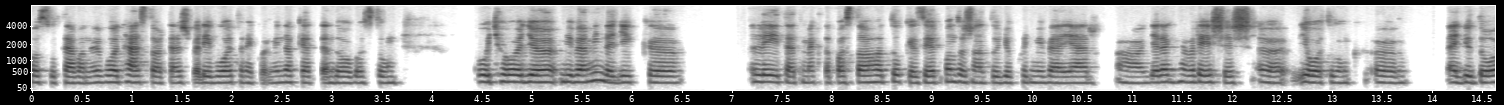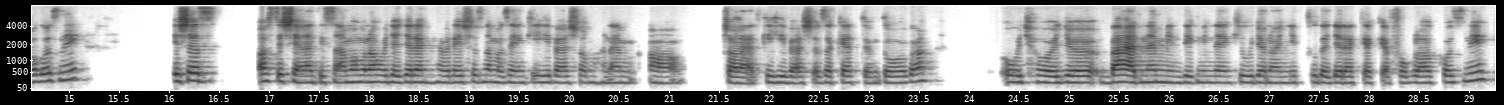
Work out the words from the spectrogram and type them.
hosszú távon ő volt, háztartásbeli volt, amikor mind a ketten dolgoztunk. Úgyhogy mivel mindegyik létet megtapasztalhattuk, ezért pontosan tudjuk, hogy mivel jár a gyereknevelés, és jól tudunk együtt dolgozni. És ez azt is jelenti számomra, hogy a gyereknevelés az nem az én kihívásom, hanem a család kihívás, ez a kettőnk dolga. Úgyhogy bár nem mindig mindenki ugyanannyit tud a gyerekekkel foglalkozni,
